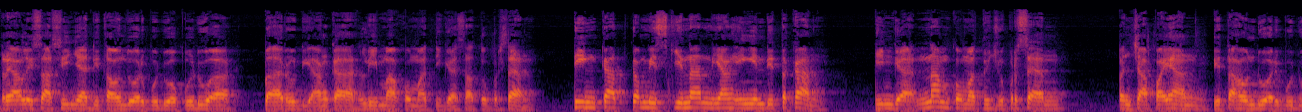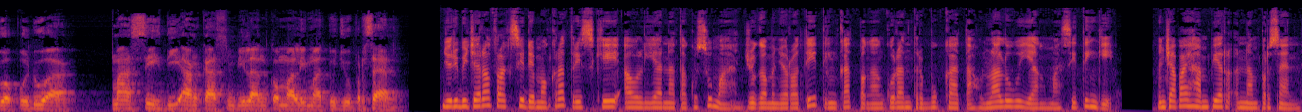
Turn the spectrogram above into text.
realisasinya di tahun 2022 baru di angka 5,31 persen tingkat kemiskinan yang ingin ditekan hingga 6,7 persen, pencapaian di tahun 2022 masih di angka 9,57 persen. Juri bicara fraksi Demokrat Rizky Aulia Natakusuma juga menyoroti tingkat pengangguran terbuka tahun lalu yang masih tinggi mencapai hampir 6 persen.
